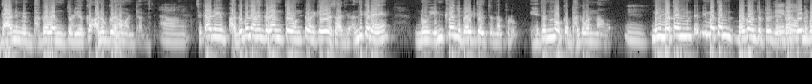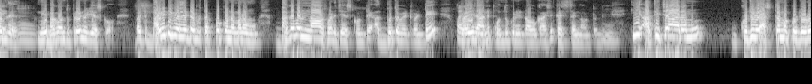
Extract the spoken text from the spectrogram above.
దాన్ని మేము భగవంతుడి యొక్క అనుగ్రహం అంటాం. అవును. సో కానీ భగవన్ అనుగ్రహంతో ఉంటే మనకి ఏదో సాధ్యం. అందుకనే నువ్వు ఇంట్లోంచి బయటకు వెళ్తున్నప్పుడు ఏదన్నా ఒక భగవన్ నామం. ఉమ్, నీ మతం ఉంటే నీ మతం నాకు ఏం. ఇబ్బంది లేదు. నీ భగవంతుడు ప్రేమ నువ్వు చేసుకో. బట్ బయటికి వెళ్ళేటప్పుడు తప్పకుండా మనం భగవన్ నామస్మరణ చేసుకుంటే అద్భుతమైనటువంటి ప్రయోజనాన్ని పొందుకునే అవకాశం ఖచ్చితంగా ఉంటుంది. ఈ అతిచారము కుజుడు అష్టమ కుజుడు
